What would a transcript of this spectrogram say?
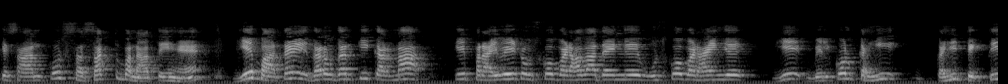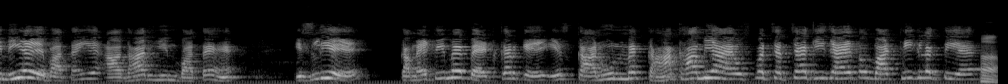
किसान को सशक्त बनाते हैं। ये बातें इधर उधर की करना कि प्राइवेट उसको बढ़ावा देंगे, उसको बढ़ाएँगे, ये बिल्कुल कहीं कहीं टिकती नहीं है ये बातें ये आधारहीन बातें हैं। इसलिए कमेटी में बैठ करके इस कानून में कहाँ खामियाँ है उस पर चर्चा की जाए तो बात ठीक लगती है। हाँ।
